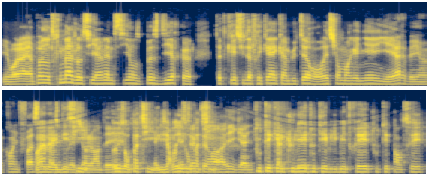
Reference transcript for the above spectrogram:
Et voilà, il y a un peu notre image aussi, hein, même si on peut se dire que peut-être que les Sud-Africains avec un buteur auraient sûrement gagné hier, et bien encore une fois, ouais, mais avec des les Irlandais. Eux, ils ont pas de scie. Les Irlandais, ils ont pas de scie. Tout est calculé, tout est millimétré, tout est pensé.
